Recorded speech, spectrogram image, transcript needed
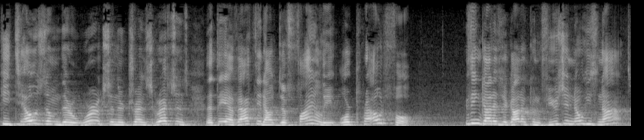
He tells them their works and their transgressions that they have acted out defiantly or proudful. You think God is a God of confusion? No, He's not.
